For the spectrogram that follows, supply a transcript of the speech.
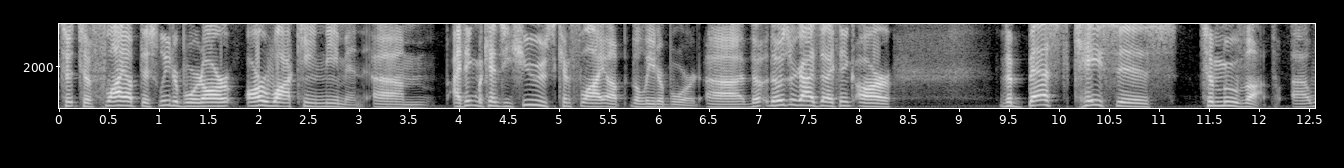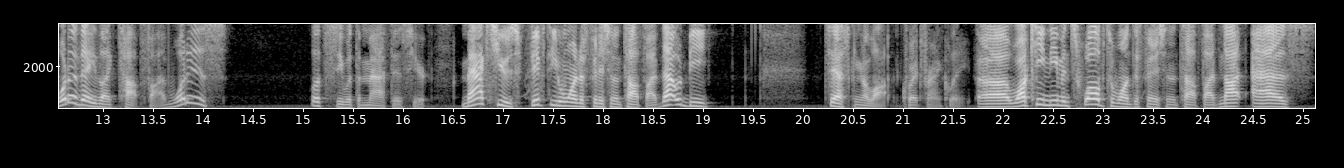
to, to fly up this leaderboard are are Joaquin Niemann. Um, I think Mackenzie Hughes can fly up the leaderboard. Uh, th- those are guys that I think are the best cases to move up. Uh, what are they like top five? What is? Let's see what the math is here. Mac Hughes fifty to one to finish in the top five. That would be it's asking a lot, quite frankly. Uh, Joaquin Niemann, twelve to one to finish in the top five. Not as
